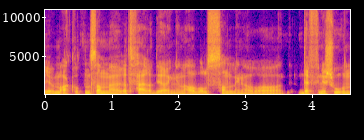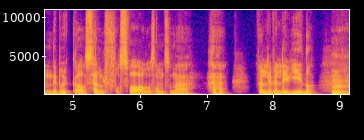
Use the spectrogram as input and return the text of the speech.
driver med akkurat den samme rettferdiggjøringen av voldshandlinger og definisjonen de bruker av selvforsvar og sånn, som er veldig, veldig vid. Mm.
